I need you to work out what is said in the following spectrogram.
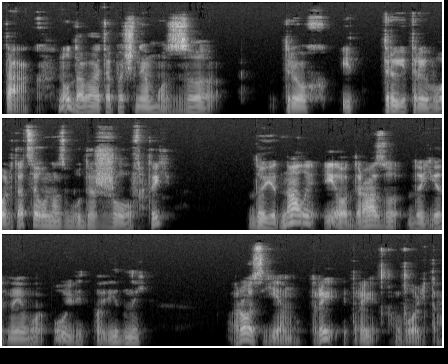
Так, ну давайте почнемо з 3,3 вольта. Це у нас буде жовтий. Доєднали і одразу доєднуємо у відповідний роз'єм 3,3 вольта.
